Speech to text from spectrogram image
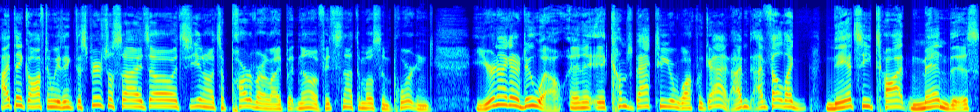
I think often we think the spiritual sides, oh, it's you know, it's a part of our life, but no, if it's not the most important, you're not going to do well. And it, it, comes back to your walk with God. I, I felt like Nancy taught men this,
